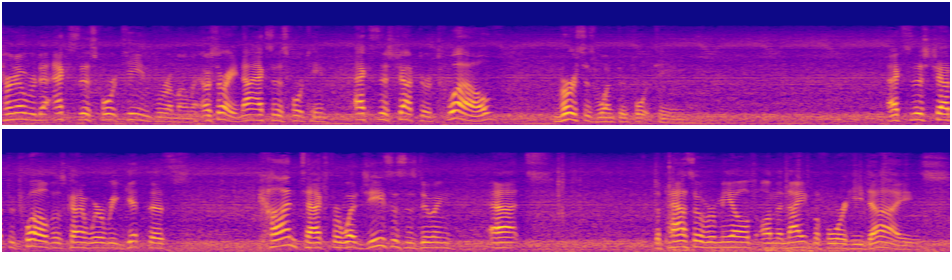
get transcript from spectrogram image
turn over to Exodus 14 for a moment. Oh, sorry, not Exodus 14. Exodus chapter 12, verses 1 through 14. Exodus chapter 12 is kind of where we get this context for what Jesus is doing at the Passover meal on the night before he dies.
